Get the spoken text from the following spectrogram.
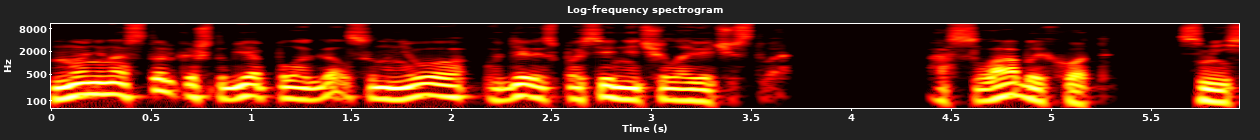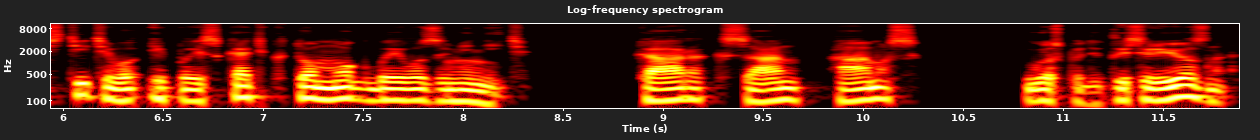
Но не настолько, чтобы я полагался на него в деле спасения человечества. А слабый ход — сместить его и поискать, кто мог бы его заменить. Кара, Ксан, Амос. Господи, ты серьезно?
